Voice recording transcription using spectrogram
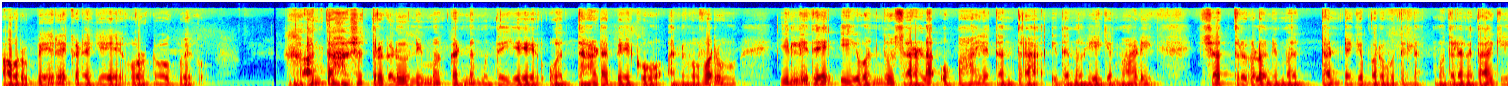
ಅವರು ಬೇರೆ ಕಡೆಗೆ ಹೊರಟು ಹೋಗಬೇಕು ಅಂತಹ ಶತ್ರುಗಳು ನಿಮ್ಮ ಕಣ್ಣ ಮುಂದೆಯೇ ಒದ್ದಾಡಬೇಕು ಅನ್ನುವವರು ಇಲ್ಲಿದೆ ಈ ಒಂದು ಸರಳ ಉಪಾಯ ತಂತ್ರ. ಇದನ್ನು ಹೀಗೆ ಮಾಡಿ ಶತ್ರುಗಳು ನಿಮ್ಮ ತಂಟೆಗೆ ಬರುವುದಿಲ್ಲ. ಮೊದಲನೇದಾಗಿ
